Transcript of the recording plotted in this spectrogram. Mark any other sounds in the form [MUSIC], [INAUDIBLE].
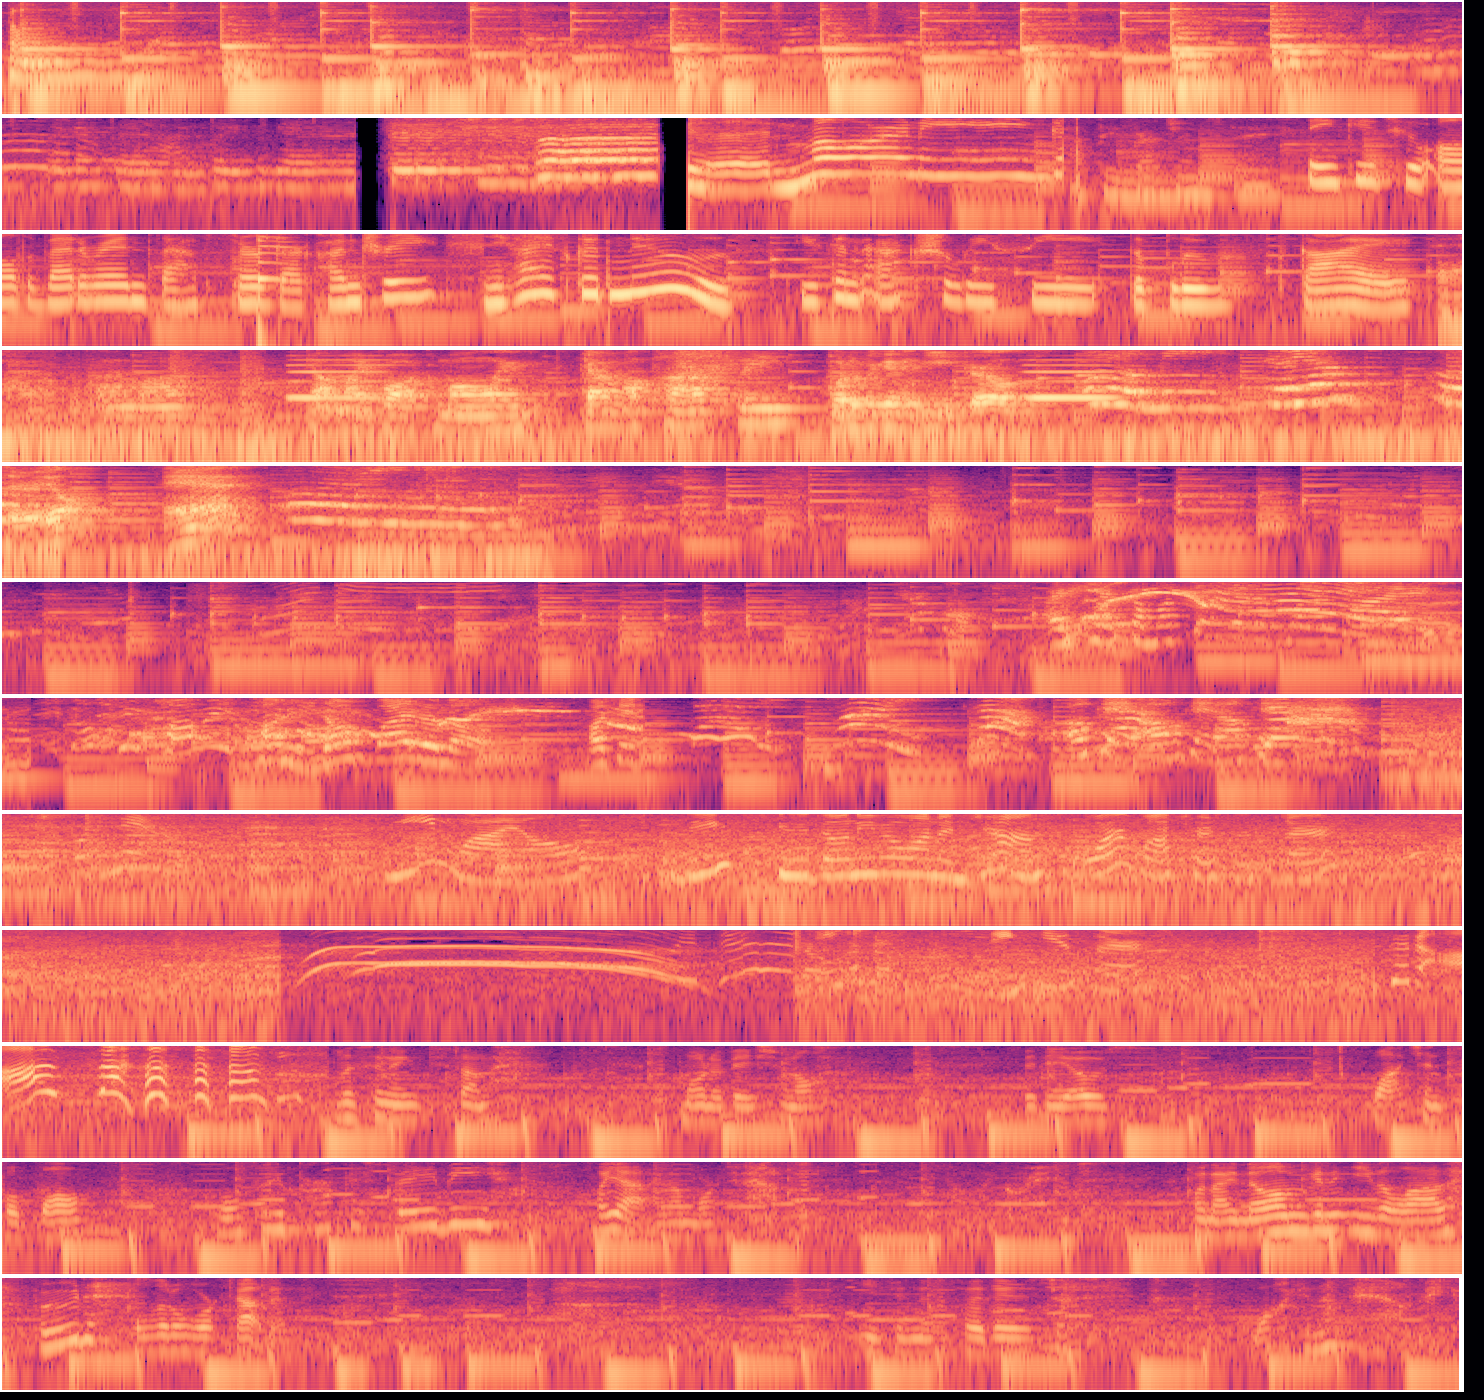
Good morning. Happy Veterans Day. Thank you to all the veterans that have served our country. And you guys, good news. You can actually see the blue sky. Ohio gozaimasu. Got my guacamole. Got my posse. What are we gonna eat, girls? Oh, Mommy, cereal? Cereal. And? Mommy. I hear someone's gonna get a black Don't keep mommy. Honey, don't bite her though. Okay. Mommy, stop. Okay, okay, okay. Meanwhile, these two don't even want to jump or watch her sister. Woo! We did it! Thank you, sir. We did awesome! [LAUGHS] Listening to some motivational videos. Watching football. Multi-purpose, baby. Oh yeah, and I'm working out. Feeling great. When I know I'm gonna eat a lot of food, a little workout in. [SIGHS] Even if it is just walking uphill, baby.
